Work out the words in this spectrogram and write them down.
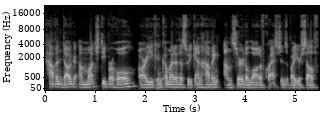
having dug a much deeper hole, or you can come out of this weekend having answered a lot of questions about yourself.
